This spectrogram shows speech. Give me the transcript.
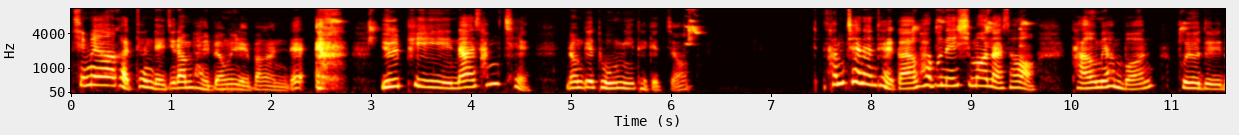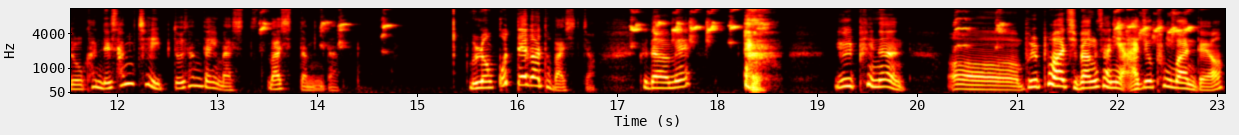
치매와 같은 뇌질환 발병을 예방하는데 율피나 삼채 이런 게 도움이 되겠죠. 삼채는 제가 화분에 심어놔서 다음에 한번 보여드리도록 하는데 삼채 잎도 상당히 맛있, 맛있답니다. 물론 꽃대가 더 맛있죠. 그 다음에 율피는 어, 불포화 지방산이 아주 풍부한데요.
